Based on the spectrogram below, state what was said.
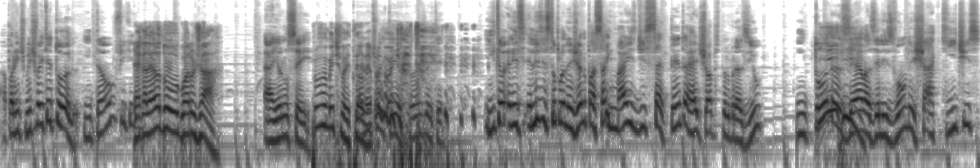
aparentemente vai ter tudo. Então fique. E a galera do Guarujá? Ah, eu não sei. Provavelmente vai ter, né? Provavelmente vai ter, provavelmente vai ter. Então, eles, eles estão planejando passar em mais de 70 headshops pelo Brasil. Em todas elas, eles vão deixar kits.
